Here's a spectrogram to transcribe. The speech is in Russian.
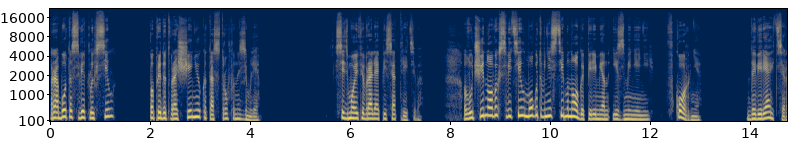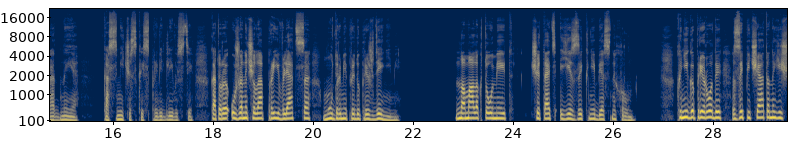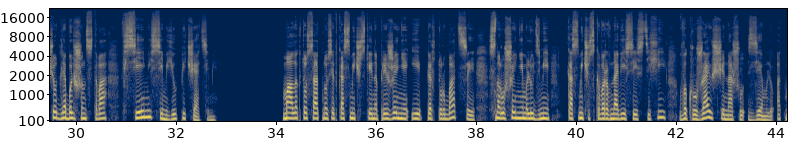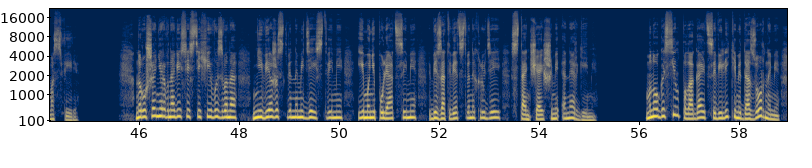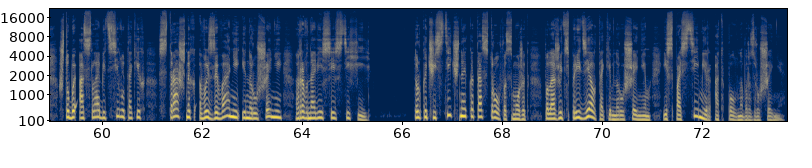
Работа светлых сил по предотвращению катастрофы на Земле. 7 февраля 53 -го. Лучи новых светил могут внести много перемен и изменений в корне. Доверяйте, родные, космической справедливости, которая уже начала проявляться мудрыми предупреждениями. Но мало кто умеет читать язык небесных рун. Книга природы запечатана еще для большинства всеми семью печатями. Мало кто соотносит космические напряжения и пертурбации с нарушением людьми космического равновесия стихий в окружающей нашу Землю атмосфере. Нарушение равновесия стихий вызвано невежественными действиями и манипуляциями безответственных людей с тончайшими энергиями. Много сил полагается великими дозорными, чтобы ослабить силу таких страшных вызываний и нарушений равновесия стихий. Только частичная катастрофа сможет положить предел таким нарушениям и спасти мир от полного разрушения.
